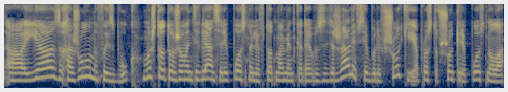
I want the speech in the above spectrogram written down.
э, я захожу на Facebook, мы что-то уже в антиглянце репостнули в тот момент, когда его задержали, все были в шоке, я просто в шоке репостнула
